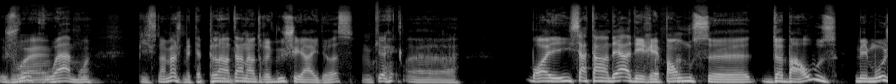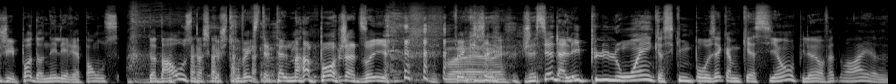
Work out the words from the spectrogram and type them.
Je vois quoi, moi? Puis finalement, je m'étais planté en entrevue chez Eidos. OK. Euh, bon, ils s'attendaient à des réponses euh, de base, mais moi, j'ai pas donné les réponses de base parce que je trouvais que c'était tellement poche à dire. Ouais, ouais. j'essayais d'aller plus loin que ce qu'ils me posaient comme question. Puis là, en fait, ouais, euh,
